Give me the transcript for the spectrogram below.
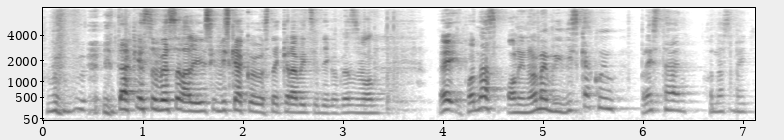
Také sú veselé, že vyskakujú z tej krabici, ty kokos von. Hej, pod nás, oni normálne vyskakujú, prestaň, chod na späť.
